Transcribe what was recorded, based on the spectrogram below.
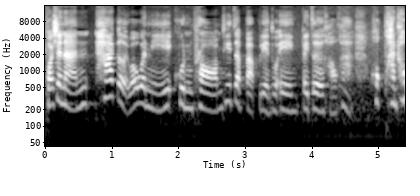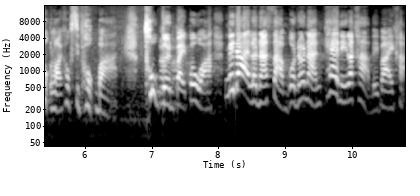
เพราะฉะนั้นถ้าเกิดว่าวันนี้คุณพร้อมที่จะปรับเปลี่ยนตัวเองไปเจอเขาค่ะ 6,666 บาท ถูกเกินไปปะวะ ไม่ได้แล้วนะ 3 คนเท่านั้น แค่นี้ละค่ะ บ๊ายบายค่ะ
